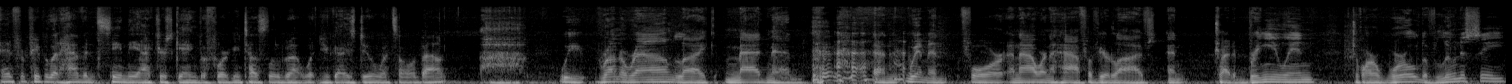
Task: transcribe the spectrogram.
And for people that haven't seen the Actors Gang before, can you tell us a little bit about what you guys do and what it's all about? we run around like madmen and women for an hour and a half of your lives and try to bring you in to our world of lunacy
